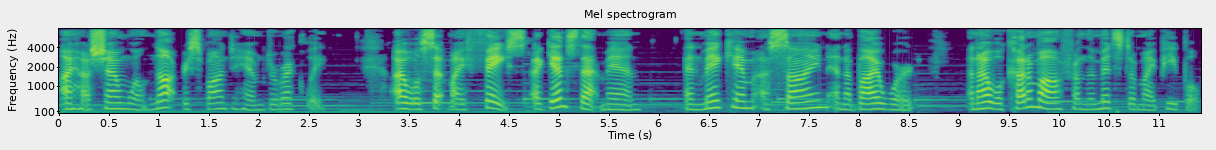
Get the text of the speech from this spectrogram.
I Hashem will not respond to him directly. I will set my face against that man, and make him a sign and a byword, and I will cut him off from the midst of my people.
